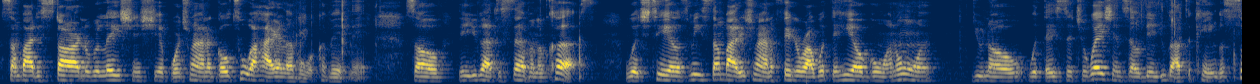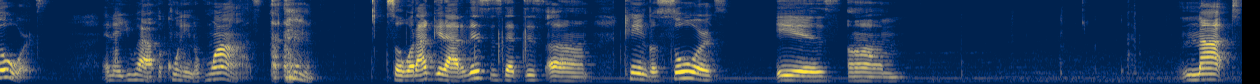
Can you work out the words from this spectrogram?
Somebody starting a relationship or trying to go to a higher level of commitment. So then you got the Seven of Cups, which tells me somebody trying to figure out what the hell going on, you know, with their situation. So then you got the King of Swords. And then you have the Queen of Wands. so what I get out of this is that this um, King of Swords is um, not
